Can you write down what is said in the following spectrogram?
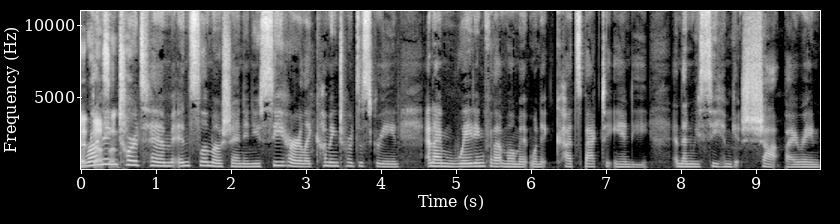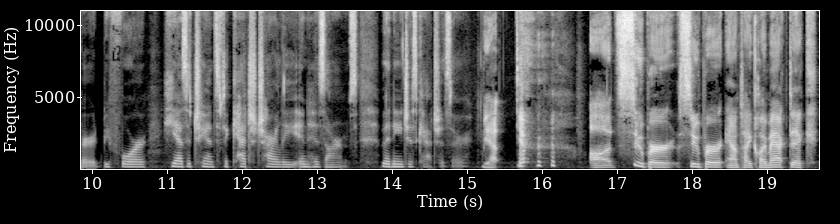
is running doesn't. towards him in slow motion, and you see her like coming towards the screen. And I'm waiting for that moment when it cuts back to Andy, and then we see him get shot by Rainbird before he has a chance to catch Charlie in his arms. Then he just catches her. yeah. Yep. uh it's super, super anticlimactic.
